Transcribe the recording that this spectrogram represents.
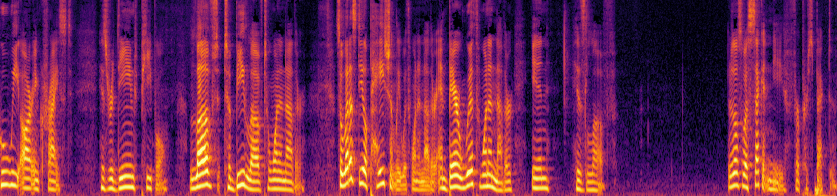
who we are in Christ, his redeemed people, loved to be loved to one another. So let us deal patiently with one another and bear with one another in his love. There's also a second need for perspective.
